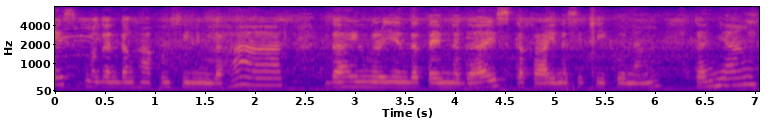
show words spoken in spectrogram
guys, magandang hapon sa inyong lahat. Dahil merienda time na guys, kakain na si Chico ng kanyang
